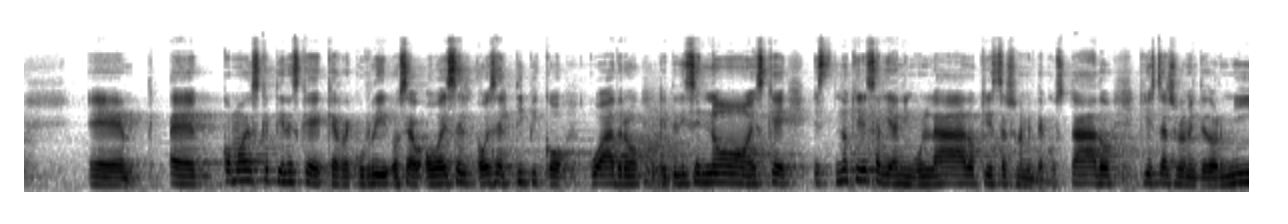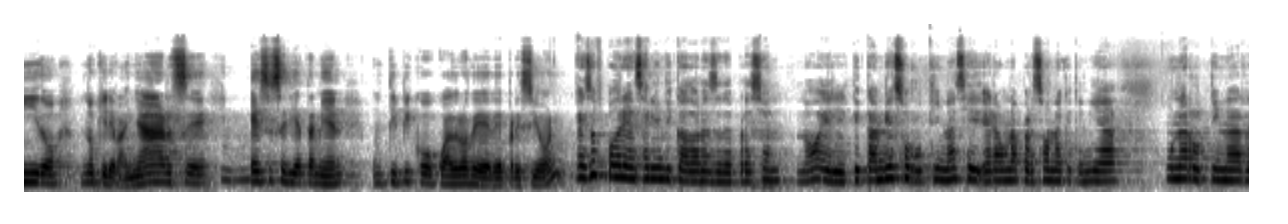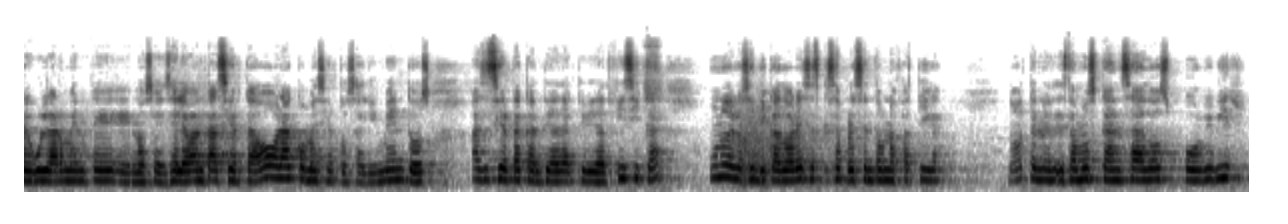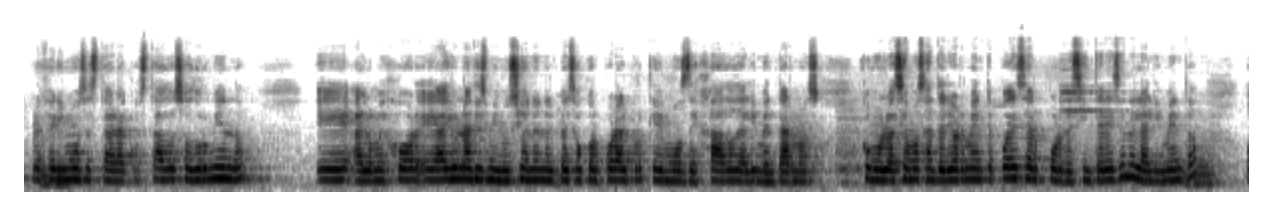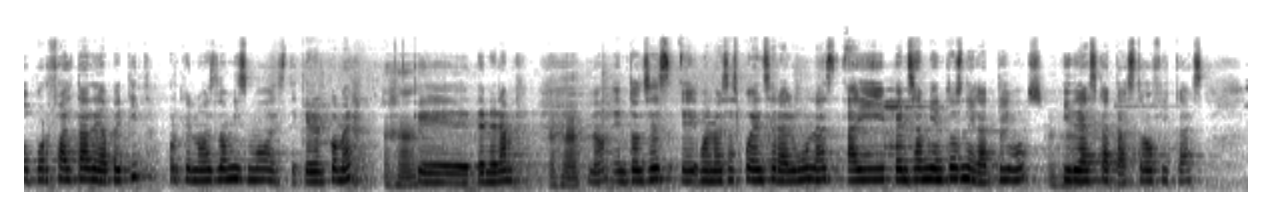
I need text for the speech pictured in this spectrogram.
eh, eh, ¿cómo es que tienes que, recurrir? O sea, o es, el, o es el típico cuadro que te dice, no, es que no quiere salir a ningún lado, quiere estar solamente acostado, quiere estar solamente dormido, no quiere bañarse. Ese sería también un típico cuadro de depresión. Esos podrían ser indicadores de depresión, ¿no? El que cambie su rutina, si era una persona que tenía una rutina regularmente, eh, no sé, se levanta a cierta hora, come ciertos alimentos, hace cierta cantidad de actividad física, uno de los indicadores es que se presenta una fatiga. ¿no? estamos cansados por vivir, preferimos estar acostados o durmiendo. Eh, a lo mejor eh, hay una disminución en el peso corporal porque hemos dejado de alimentarnos como lo hacíamos anteriormente. Puede ser por desinterés en el alimento o por falta de apetito, porque no es lo mismo este, querer comer que tener hambre. ¿no? Entonces, eh, bueno, esas pueden ser algunas. Hay pensamientos negativos, ideas catastróficas,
